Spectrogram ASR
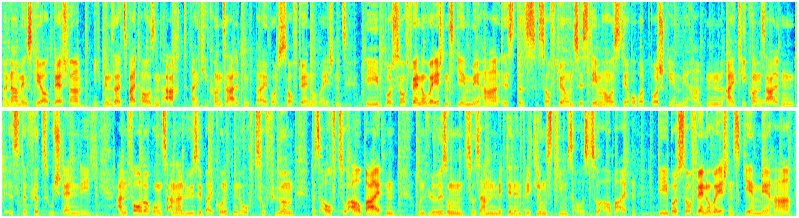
Mein Name ist Georg Deschler. Ich bin seit 2008 IT-Consultant bei Bosch Software Innovations. Die Bosch Software Innovations GmbH ist das Software- und Systemhaus der Robert Bosch GmbH. Ein IT-Consultant ist dafür zuständig, Anforderungsanalyse bei Kunden durchzuführen, das aufzuarbeiten und Lösungen zusammen mit den Entwicklungsteams auszuarbeiten. Die Bosch Software Innovations GmbH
